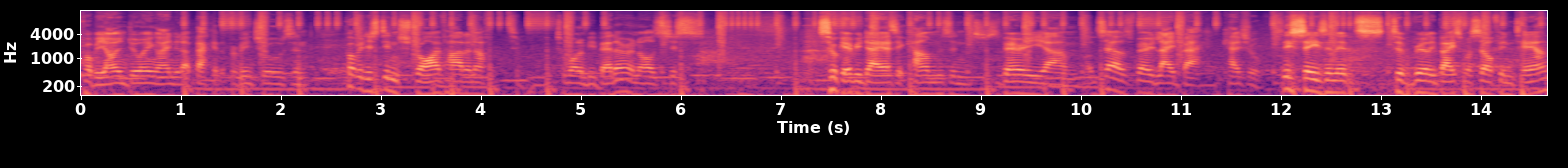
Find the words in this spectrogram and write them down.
probably own doing, I ended up back at the provincials and probably just didn't strive hard enough to, to want to be better, and I was just took every day as it comes and just very, um, I'd say I was very laid back and casual. This season it's to really base myself in town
